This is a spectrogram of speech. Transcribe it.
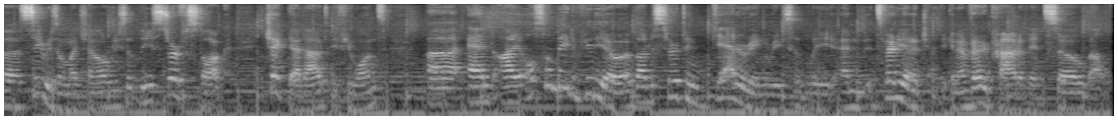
a series on my channel recently, Surface Talk. Check that out if you want. Uh, and I also made a video about a certain gathering recently, and it's very energetic, and I'm very proud of it, so, well,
